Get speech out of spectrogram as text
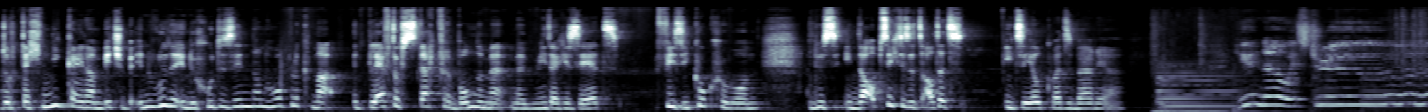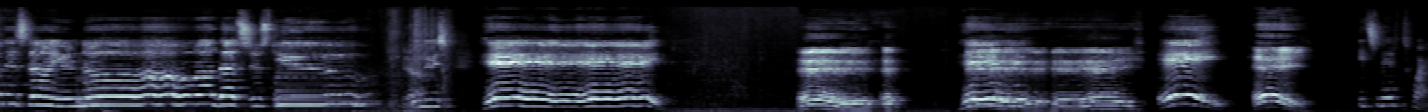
Door techniek kan je dat een beetje beïnvloeden, in de goede zin dan hopelijk. Maar het blijft toch sterk verbonden met, met wie dat je bent. Fysiek ook gewoon. Dus in dat opzicht is het altijd iets heel kwetsbaar, ja. You know it's true, this guy you know, well that's just you. En nu is, hey, Hey, hey, hey, hey, hey. hey. Iets meer twang,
